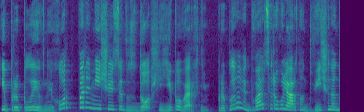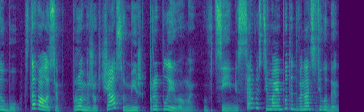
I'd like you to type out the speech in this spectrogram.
і припливний горб переміщується вздовж її поверхні. Припливи відбуваються регулярно двічі на добу. Здавалося б, проміжок часу між припливами в цій місцевості має бути 12 годин.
